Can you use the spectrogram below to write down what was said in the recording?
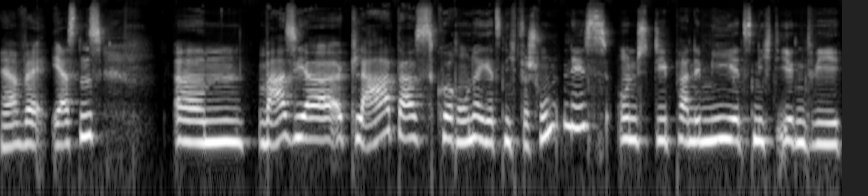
Ja, weil erstens ähm, war es ja klar, dass Corona jetzt nicht verschwunden ist und die Pandemie jetzt nicht irgendwie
